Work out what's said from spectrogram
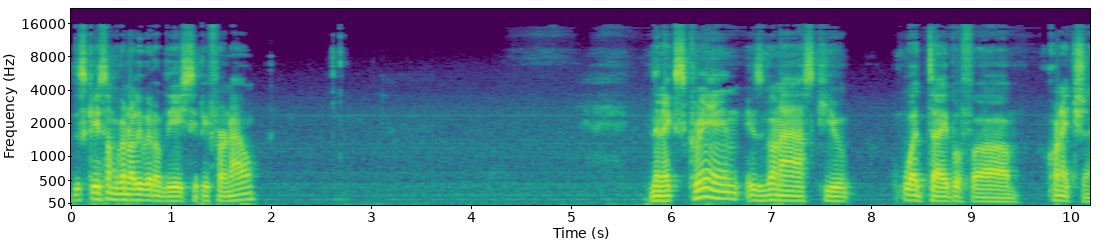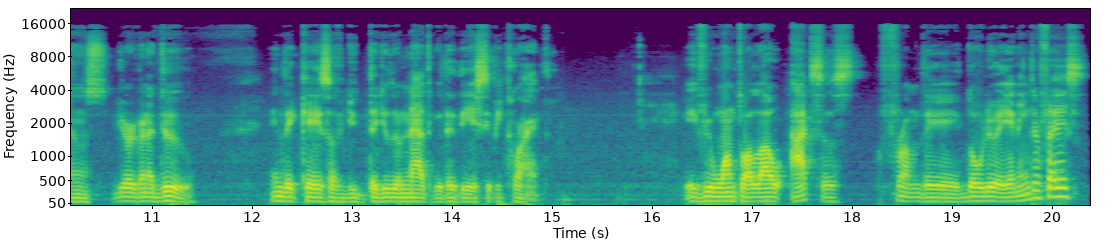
In this case, I'm gonna leave it on the HCP for now. The next screen is gonna ask you what type of uh, connections you're gonna do in the case of you, that you do not with the DHCP client. If you want to allow access from the WAN interface,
